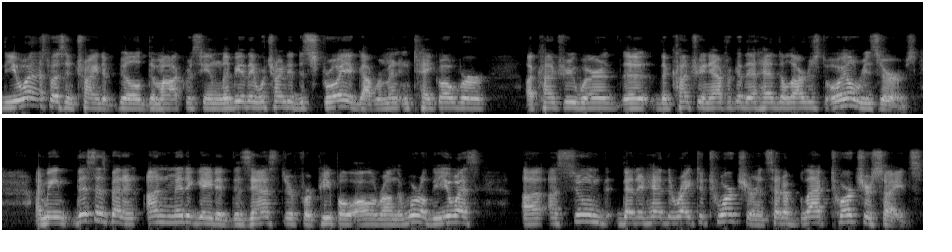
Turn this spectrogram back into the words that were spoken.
The U.S. wasn't trying to build democracy in Libya. They were trying to destroy a government and take over a country where the, the country in Africa that had the largest oil reserves. I mean, this has been an unmitigated disaster for people all around the world. The U.S. Uh, assumed that it had the right to torture and set up black torture sites,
